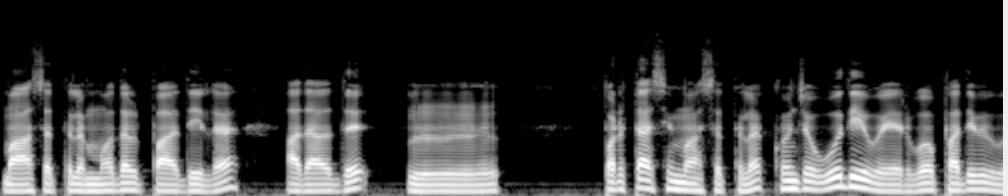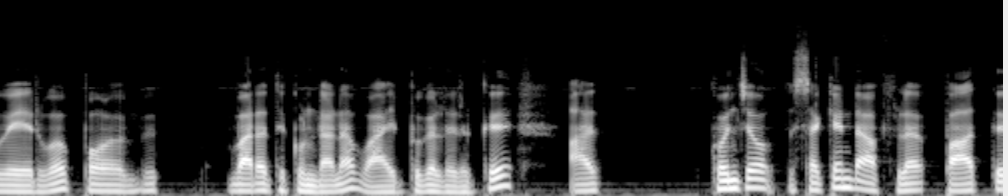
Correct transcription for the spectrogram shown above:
மாதத்தில் முதல் பாதியில் அதாவது புரட்டாசி மாதத்தில் கொஞ்சம் ஊதிய உயர்வோ பதவி உயர்வோ போ வரதுக்கு உண்டான வாய்ப்புகள் இருக்குது அது கொஞ்சம் செகண்ட் ஹாஃபில் பார்த்து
